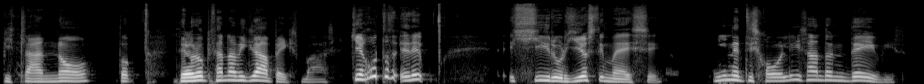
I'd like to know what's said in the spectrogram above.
πιθανό, το, θεωρώ πιθανό να μην ξέρει να παίξει μπάσκετ. Και εγώ το. Ρε, χειρουργείο στη μέση. Είναι της σχολής Άντωνι Ντέιβις.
